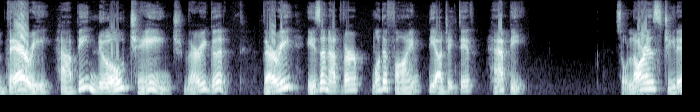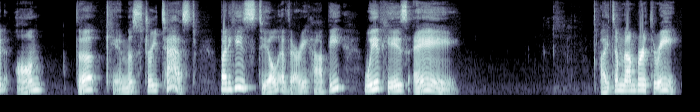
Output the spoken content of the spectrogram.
Very happy, no change. Very good. Very is an adverb modifying the adjective happy. So Lawrence cheated on the chemistry test, but he's still a very happy with his A. Item number three.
